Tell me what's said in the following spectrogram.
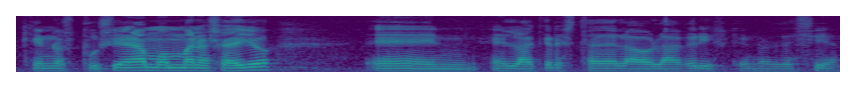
que nos pusiéramos manos a ello en, la cresta de la ola gris que nos decían.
